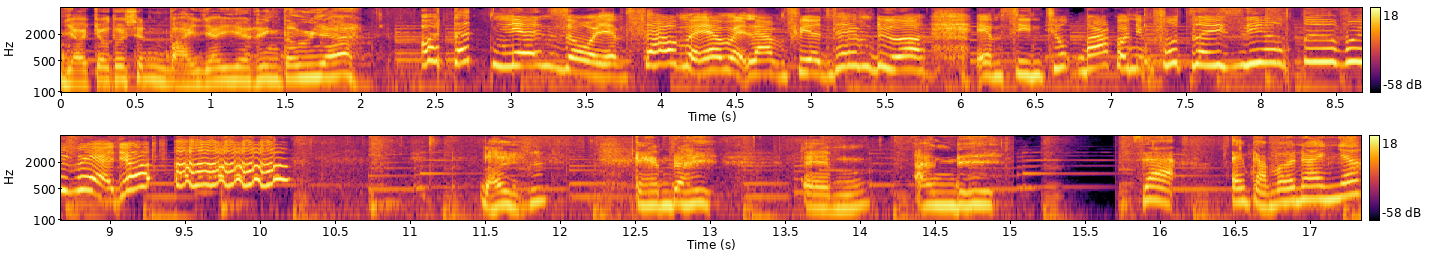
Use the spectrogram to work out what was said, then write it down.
Giờ cho tôi xin vài giây riêng tư nha Ôi tất nhiên rồi Làm sao mà em lại làm phiền thêm được? Em xin chúc bác có những phút giây riêng tư vui vẻ nhé Đây Kem đây Em ăn đi. Dạ em cảm ơn anh nhé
